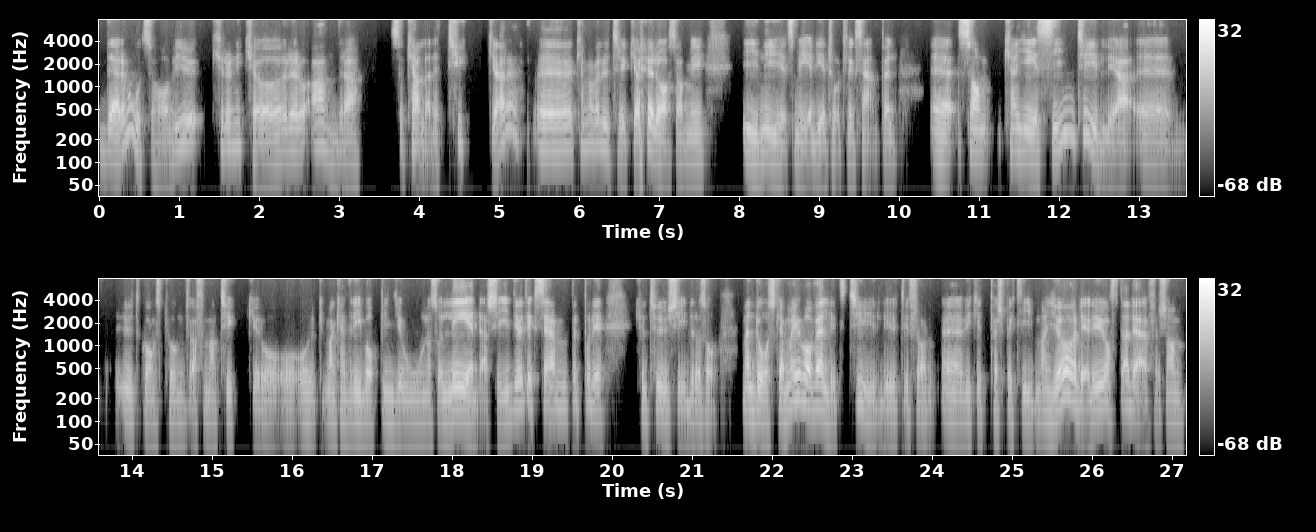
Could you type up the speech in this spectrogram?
Däremot så har vi ju krönikörer och andra så kallade tyckare, eh, kan man väl uttrycka det då, som i, i nyhetsmedier till exempel, som kan ge sin tydliga utgångspunkt varför man tycker och, och, och, man kan driva opinion och så. Ledarsidor är ett exempel på det, kultursidor och så. Men då ska man ju vara väldigt tydlig utifrån eh, vilket perspektiv man gör det. Det är ju ofta därför som,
